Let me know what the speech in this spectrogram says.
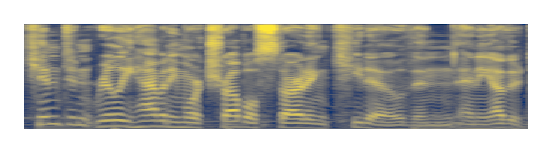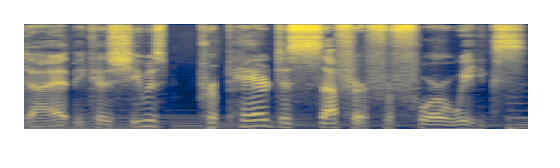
Kim didn't really have any more trouble starting keto than any other diet because she was prepared to suffer for four weeks.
